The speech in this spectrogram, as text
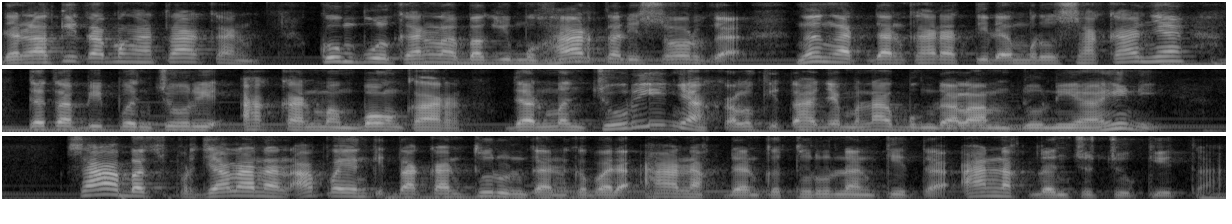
Dan Alkitab mengatakan, kumpulkanlah bagimu harta di sorga, ngengat dan karat tidak merusakannya, tetapi pencuri akan membongkar dan mencurinya kalau kita hanya menabung dalam dunia ini. Sahabat perjalanan apa yang kita akan turunkan kepada anak dan keturunan kita, anak dan cucu kita.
